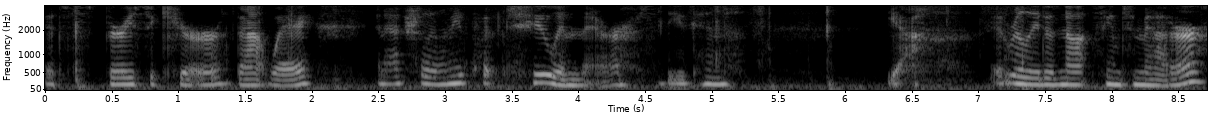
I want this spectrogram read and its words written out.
it's very secure that way. And actually, let me put two in there so that you can, yeah, it really does not seem to matter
